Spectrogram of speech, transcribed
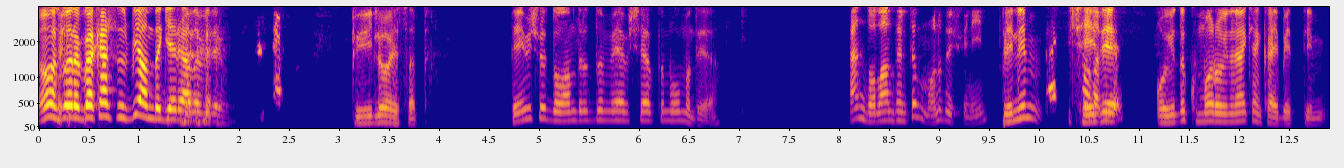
ama sonra bakarsınız bir anda geri alabilirim. Büyülü o hesap. Benim hiç öyle dolandırdığım veya bir şey yaptığım olmadı ya. Ben dolandırdım mı onu düşüneyim. Benim şeyde olabilir. oyunda kumar oynarken kaybettiğim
